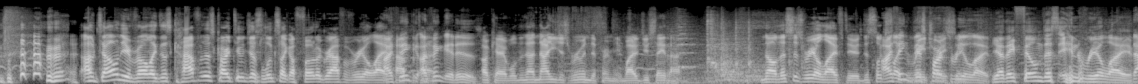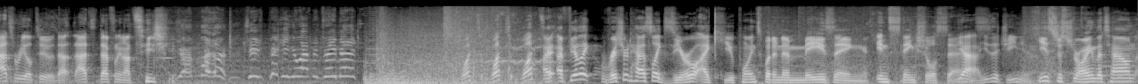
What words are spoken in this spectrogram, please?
I'm telling you, bro. Like this, half of this cartoon just looks like a photograph of real life. I think I think it is. Okay, well then now you just ruined it for me. Why did you say that? No, this is real life, dude. This looks I like think ray this part's tracing. real life. yeah, they filmed this in real life. That's real too. That that's definitely not CG. Your mother. She's picking you up in three minutes. What? What? What? I, I feel like Richard has like zero IQ points, but an amazing instinctual sense. yeah, he's a genius. he's destroying the town.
